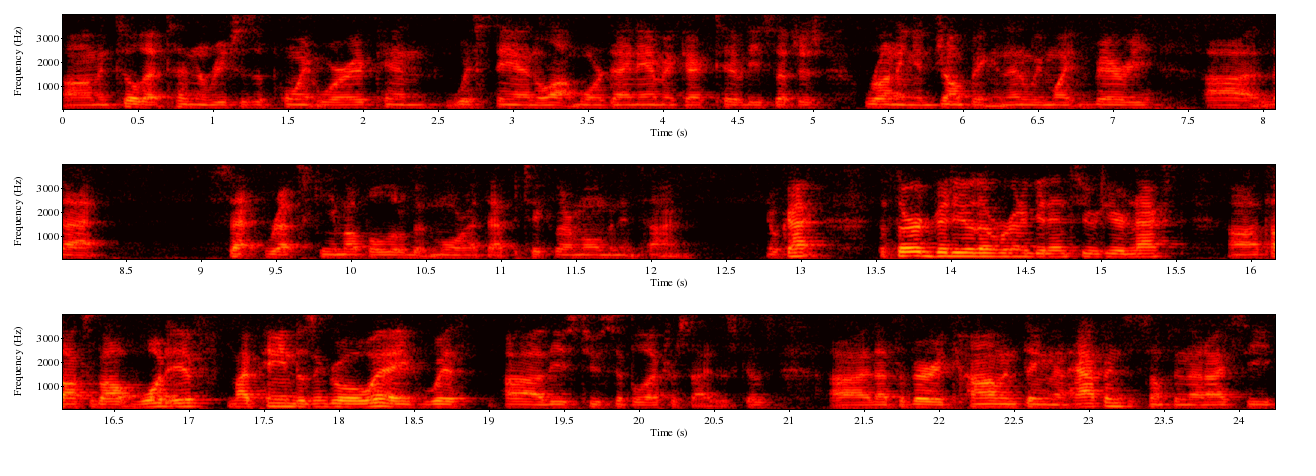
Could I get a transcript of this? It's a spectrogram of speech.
um, until that tendon reaches a point where it can withstand a lot more dynamic activities such as running and jumping and then we might vary uh, that set rep scheme up a little bit more at that particular moment in time. Okay, the third video that we're going to get into here next uh, talks about what if my pain doesn't go away with uh, these two simple exercises because uh, that's a very common thing that happens. It's something that I see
